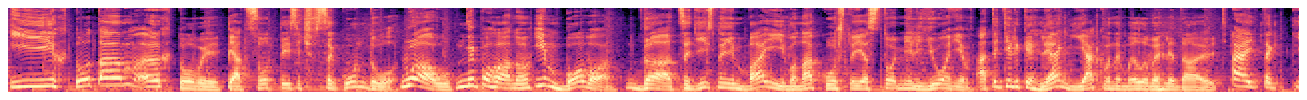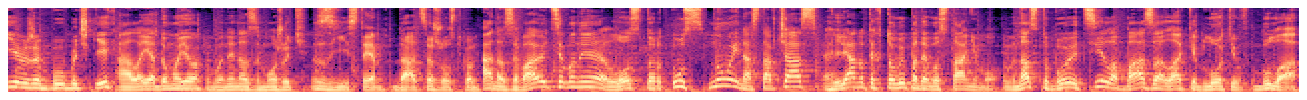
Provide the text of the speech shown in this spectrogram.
І хто там? Е, Хто ви? 500 тисяч в секунду. Вау, непогано. Імбово. Да, це дійсно імба, і вона коштує 100 мільйонів. А ти тільки глянь, як вони мило виглядають. Ай, такі вже бубочки. Але я думаю, вони нас зможуть з'їсти. Да, це жорстко. А називаються вони Лос Тортус. Ну і настав час глянути, хто випаде в останньому. В нас з тобою ціла база лакі блоків була.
